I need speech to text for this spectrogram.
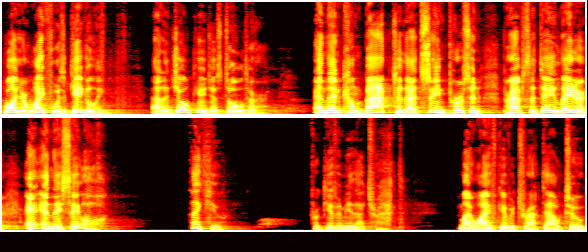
while your wife was giggling at a joke you just told her? And then come back to that same person perhaps a day later and, and they say, Oh, thank you for giving me that tract. My wife gave a tract out to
